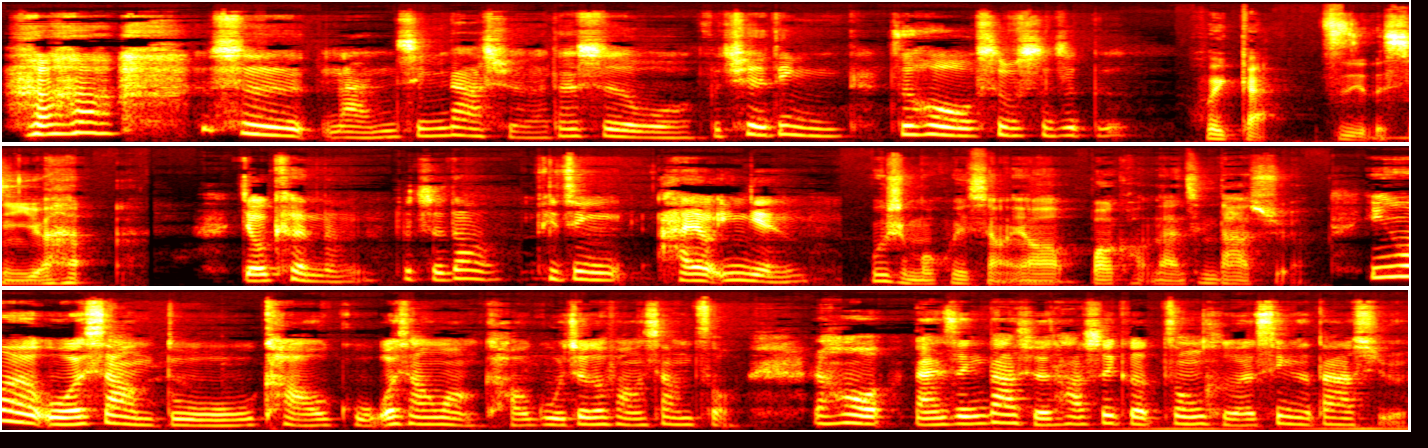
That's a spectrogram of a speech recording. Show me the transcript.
哈哈，是南京大学了，但是我不确定最后是不是这个，会改自己的心愿，有可能不知道，毕竟还有一年。为什么会想要报考南京大学？因为我想读考古，我想往考古这个方向走。然后南京大学它是一个综合性的大学，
